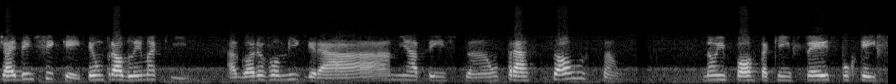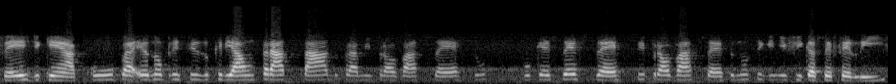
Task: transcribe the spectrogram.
já identifiquei, tem um problema aqui. Agora eu vou migrar minha atenção para a solução. Não importa quem fez, por quem fez, de quem é a culpa, eu não preciso criar um tratado para me provar certo, porque ser certo, se provar certo, não significa ser feliz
